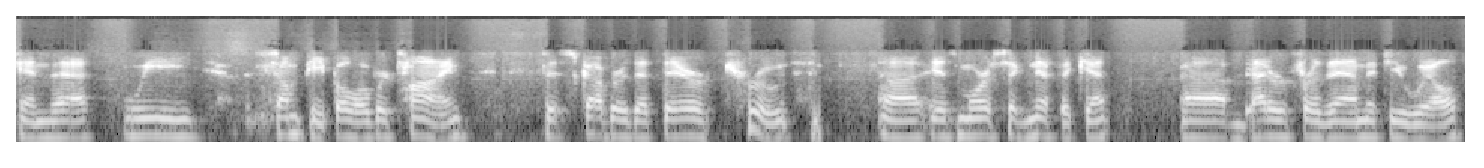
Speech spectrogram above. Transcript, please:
in that we, some people over time, discover that their truth uh, is more significant, uh, better for them, if you will,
